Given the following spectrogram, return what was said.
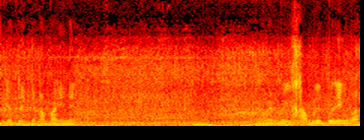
เบียดเลนกันทำไมเนี่ยทำไมไม่ขับเลนตัวเองวะ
